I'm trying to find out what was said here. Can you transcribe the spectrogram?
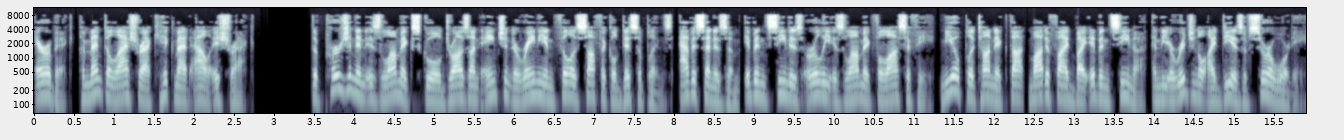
Arabic, Hament al-Ashraq Hikmat al-Ishraq. The Persian and Islamic school draws on ancient Iranian philosophical disciplines, Avicennism Ibn Sina's early Islamic philosophy, Neoplatonic thought modified by Ibn Sina, and the original ideas of Suhrawardi.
